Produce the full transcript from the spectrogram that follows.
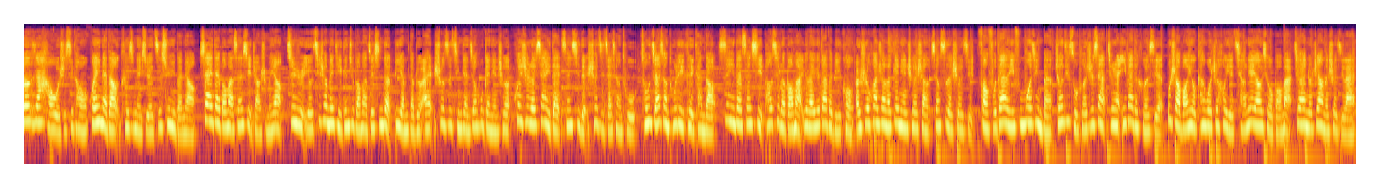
Hello，大家好，我是西彤，欢迎来到科技美学资讯一百秒。下一代宝马三系长什么样？近日，有汽车媒体根据宝马最新的 BMW i 数字情感交互概念车绘制了下一代三系的设计假想图。从假想图里可以看到，新一代三系抛弃了宝马越来越大的鼻孔，而是换上了概念车上相似的设计，仿佛戴了一副墨镜般。整体组合之下，竟然意外的和谐。不少网友看过之后，也强烈要求宝马就按照这样的设计来。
